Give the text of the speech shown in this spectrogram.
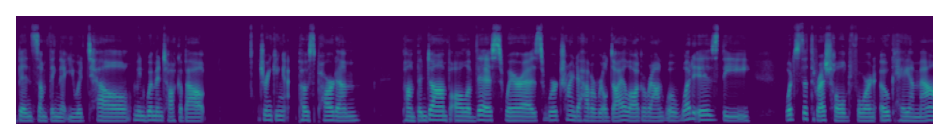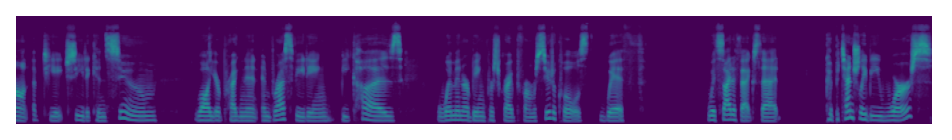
been something that you would tell. I mean, women talk about drinking postpartum, pump and dump, all of this, whereas we're trying to have a real dialogue around, well, what is the what's the threshold for an okay amount of THC to consume while you're pregnant and breastfeeding because women are being prescribed pharmaceuticals with with side effects that could potentially be worse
